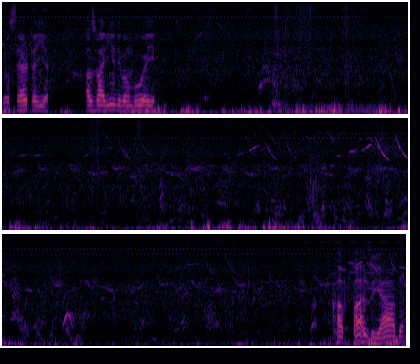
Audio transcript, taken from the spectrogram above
Deu certo aí, ó. As varinhas de bambu aí. Rapaziada.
